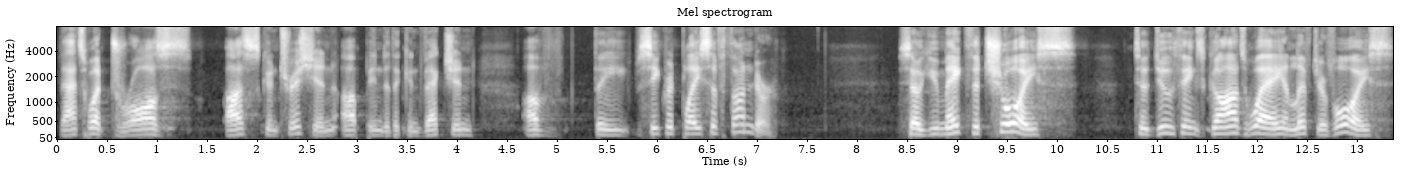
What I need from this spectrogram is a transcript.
that's what draws us, contrition, up into the convection of the secret place of thunder. So you make the choice to do things God's way and lift your voice,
